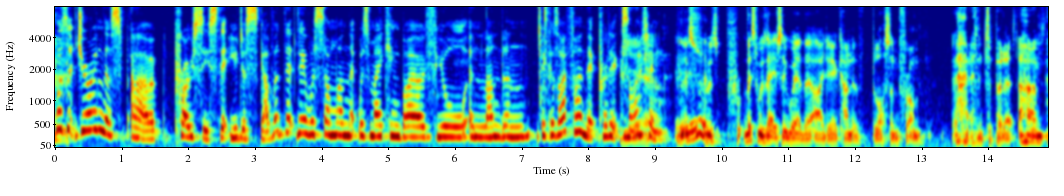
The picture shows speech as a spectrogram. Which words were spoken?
was it during this uh, process that you discovered that there was someone that was making biofuel in London? Because I find that pretty exciting. Yeah. This Yeah. was pr- this was actually where the idea kind of blossomed from, to put it. Um,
